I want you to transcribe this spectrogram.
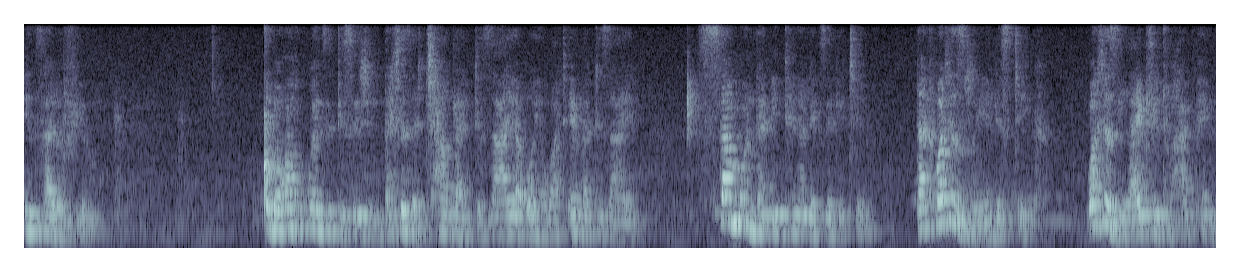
inside of you. decision that is a childlike desire or a whatever desire summon that internal executive. That what is realistic, what is likely to happen,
